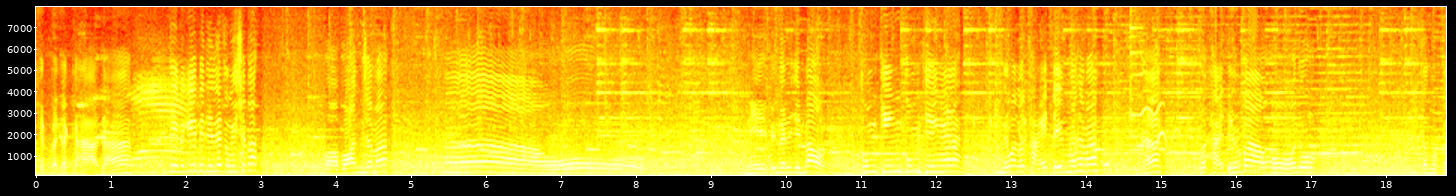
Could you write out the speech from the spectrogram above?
เก็บบรรยากาศนะ นี่เมื่อกี้ไม่ได้เล่นตรงนี้ใช่ปะบ่อบอลใช่ไหมอ้าวโอ้นี่เพื่อนๆได้ยินเปล่ากุ้งกิ้งกุ้งกิ้งอะนึกว่ารถขายไอติมนะใช่ไหมฮะรถขายไอติมหรือเปล่าโอ้โหดู สนุกส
